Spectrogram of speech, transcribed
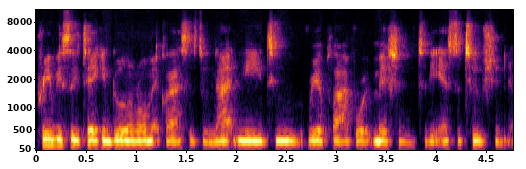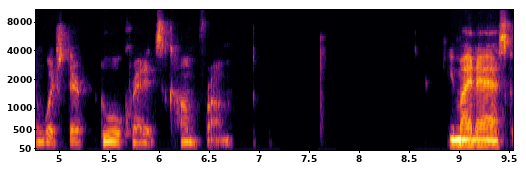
previously taken dual enrollment classes do not need to reapply for admission to the institution in which their dual credits come from. You might ask,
